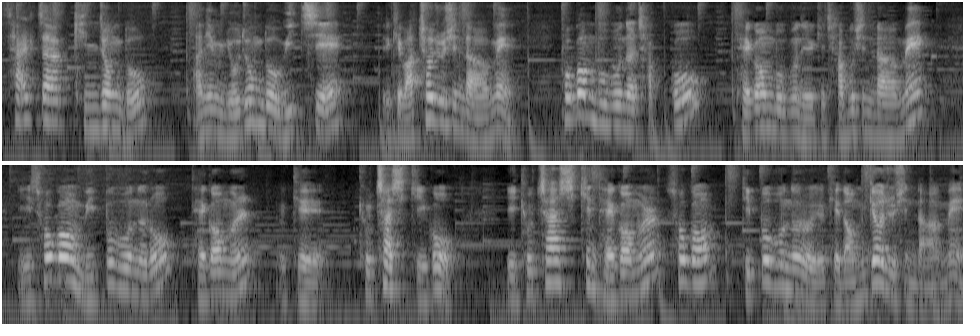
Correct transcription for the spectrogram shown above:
살짝 긴 정도 아니면 요 정도 위치에 이렇게 맞춰주신 다음에 소검 부분을 잡고 대검 부분 이렇게 잡으신 다음에 이 소검 윗부분으로 대검을 이렇게 교차시키고 이 교차시킨 대검을 소검 뒷부분으로 이렇게 넘겨주신 다음에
